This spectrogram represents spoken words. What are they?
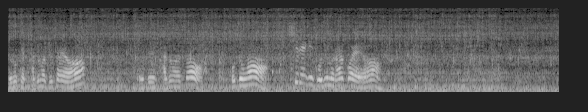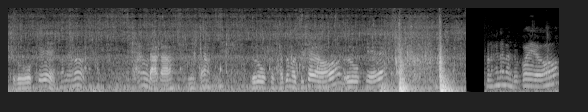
이렇게 다듬어 주세요. 이렇게 다듬어서 고등어 시래기 조림을 할 거예요. 이렇게 하면은 딱 나가. 그러니까 이렇게 다듬어 주세요. 이렇게 분 하나만 넣을 거예요.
